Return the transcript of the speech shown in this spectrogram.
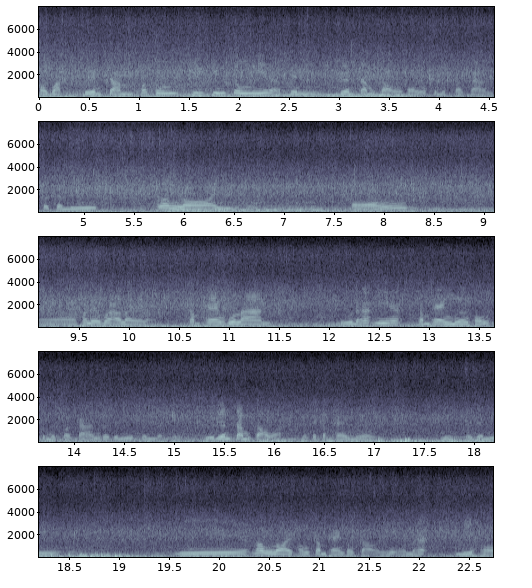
ประวัติเรือนจำเพราะตรงจริง ๆ ตรงนี้น่ะเป็นเรือนจำเก่าของสมุทรปราการก็จะมีร่องรอยของเอ่อเขาเรียกว่าอะไรล่ะกำแพงโบราณดูนะฮะนี่ฮะกำแพงเมืองของสมุทรปราการก็จะมีเป็นแบบนี้คือเรือนจำเก่าอะมันจะกำแพงเมืองนี่ก็จะมี มีร่องรอยของกำแพงเก่าๆอย่างนี้เห็นไหมฮะ มีหอ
